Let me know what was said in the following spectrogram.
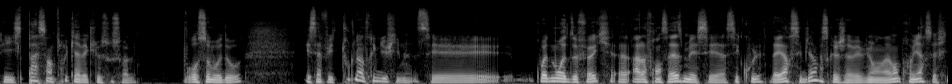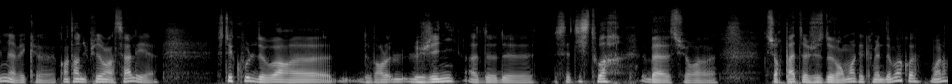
et il se passe un truc avec le sous-sol, grosso modo. Et ça fait toute l'intrigue du film. C'est quoi de mon what the fuck euh, à la française, mais c'est cool. D'ailleurs, c'est bien parce que j'avais vu en avant-première ce film avec euh, Quentin Dupieux dans la salle et euh, c'était cool de voir, de voir le, génie de, cette histoire bah, sur, sur juste devant moi, quelques mètres de moi, quoi. Voilà.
